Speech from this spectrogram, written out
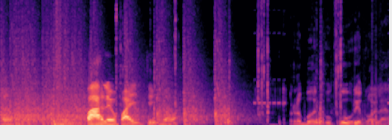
เออปาเร็วไปจริงๆด้วยวะระเบิดถูกกู้เรียบร้อยแล้ว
